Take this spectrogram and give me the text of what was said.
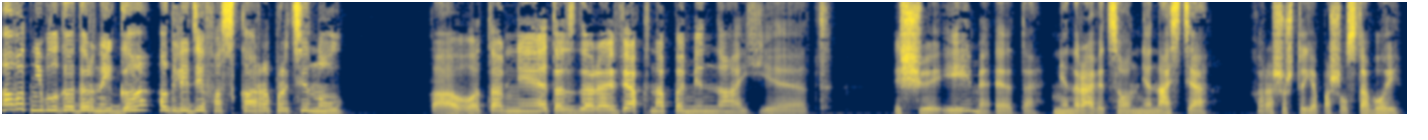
А вот неблагодарный Га, оглядев Оскара, протянул. «Кого-то мне этот здоровяк напоминает. Еще и имя это. Не нравится он мне, Настя. Хорошо, что я пошел с тобой».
